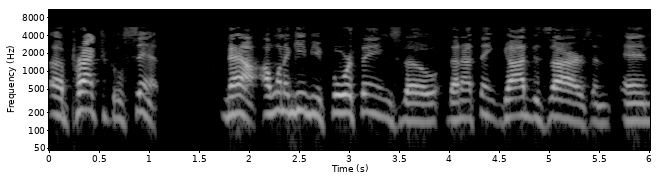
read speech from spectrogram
a practical sense. Now, I want to give you four things though that I think God desires and, and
